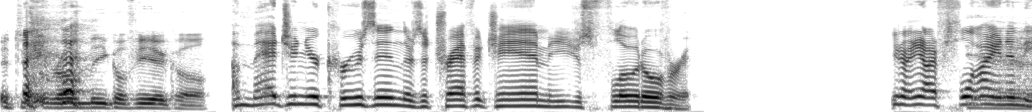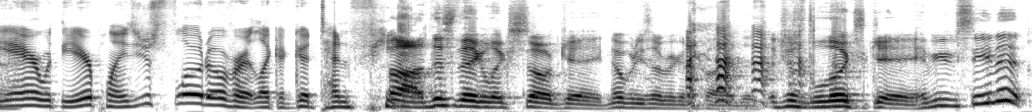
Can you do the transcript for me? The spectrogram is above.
into a road legal vehicle. imagine you're cruising, there's a traffic jam, and you just float over it. You know, you're not flying in the air with the airplanes. You just float over it like a good ten feet. Oh, this thing looks so gay. Nobody's ever gonna buy this. It just looks gay. Have you seen it?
